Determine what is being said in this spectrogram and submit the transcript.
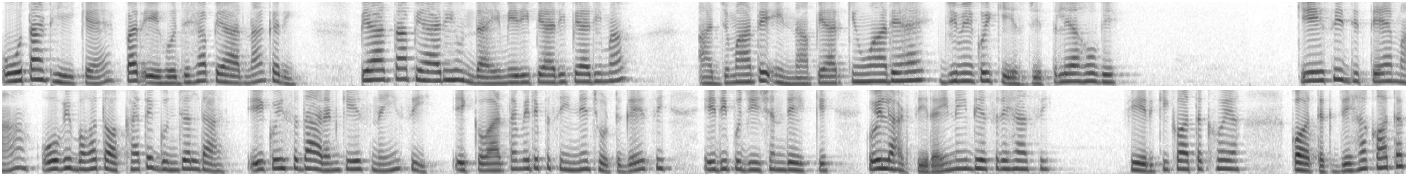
ਉਹ ਤਾਂ ਠੀਕ ਹੈ ਪਰ ਇਹੋ ਜਿਹਾ ਪਿਆਰ ਨਾ ਕਰੀ। ਪਿਆਰ ਤਾਂ ਪਿਆਰ ਹੀ ਹੁੰਦਾ ਏ, ਮੇਰੀ ਪਿਆਰੀ ਪਿਆਰੀ ਮਾਂ। ਅੱਜ ਮਾਂ ਤੇ ਇੰਨਾ ਪਿਆਰ ਕਿਉਂ ਆ ਰਿਹਾ ਹੈ ਜਿਵੇਂ ਕੋਈ ਕੇਸ ਜਿੱਤ ਲਿਆ ਹੋਵੇ। ਕੇਸ ਹੀ ਜਿੱਤਿਆ ਮਾਂ। ਉਹ ਵੀ ਬਹੁਤ ਔਖਾ ਤੇ ਗੁੰਝਲਦਾਰ। ਇਹ ਕੋਈ ਸਧਾਰਨ ਕੇਸ ਨਹੀਂ ਸੀ। ਇੱਕ ਵਾਰ ਤਾਂ ਮੇਰੇ ਪਸੀਨੇ ਛੁੱਟ ਗਏ ਸੀ ਇਹਦੀ ਪੋਜੀਸ਼ਨ ਦੇਖ ਕੇ। ਕੋਈ ਲਾੜਸੀ ਹੀ ਨਹੀਂ ਦਿਸ ਰਿਹਾ ਸੀ। ਫੇਰ ਕੀ ਕੌਤਕ ਹੋਇਆ? ਕੌਤਕ ਜਿਹਾ ਕੌਤਕ?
